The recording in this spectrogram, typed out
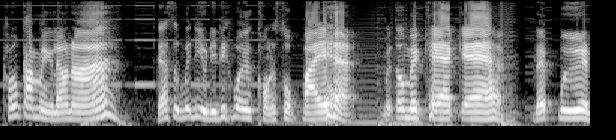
เขาต้องการมาอีกแล้วนะ แต่สึกไม่ดีอยู่ดีที่ขโมยของศพไปอะไม่ต้องไปแคร์แกได้ปืน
